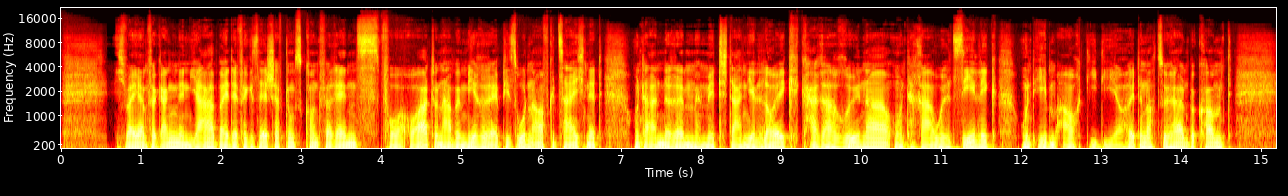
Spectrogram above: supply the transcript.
Ich war ja im vergangenen Jahr bei der Vergesellschaftungskonferenz vor Ort und habe mehrere Episoden aufgezeichnet, unter anderem mit Daniel Leuk, Kara Röhner und Raoul Selig und eben auch die, die ihr heute noch zu hören bekommt.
